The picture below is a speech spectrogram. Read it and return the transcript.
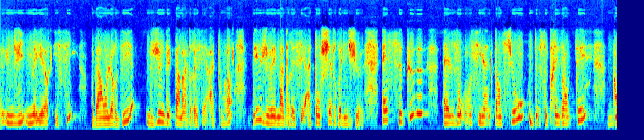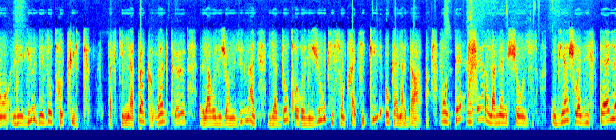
une vie meilleure ici, eh ben on leur dit je ne vais pas m'adresser à toi, mais je vais m'adresser à ton chef religieux. Est-ce que elles ont aussi l'intention de se présenter dans les lieux des autres cultes? Parce qu'il n'y a pas quand même que la religion musulmane. Il y a d'autres religions qui sont pratiquées au Canada. Vont-elles faire la même chose? Ou bien choisissent-elles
